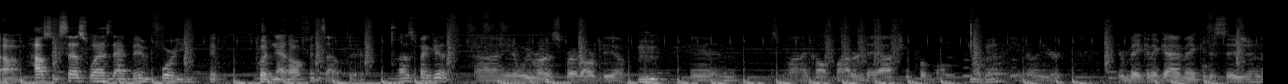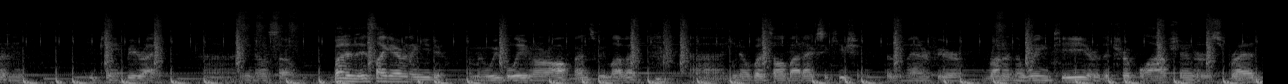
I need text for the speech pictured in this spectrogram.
Um, how successful has that been for you, putting that offense out there? that's been good uh, you know we run a spread RPO Mm-hmm. and it's my, I call it modern day option football Okay. Uh, you know, you're you're making a guy make a decision, and he can't be right. Uh, you know, so but it's like everything you do. I mean, we believe in our offense, we love it. Uh, you know, but it's all about execution. It Doesn't matter if you're running the wing T or the triple option or a spread.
